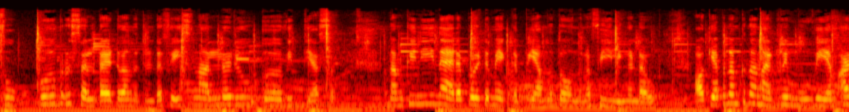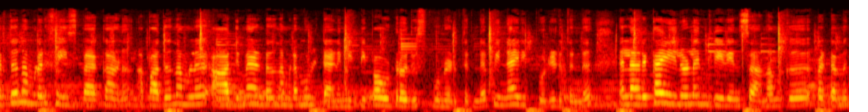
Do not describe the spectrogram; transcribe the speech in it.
സൂപ്പർ റിസൾട്ടായിട്ട് വന്നിട്ടുണ്ട്. ഫേസ് നല്ലൊരു വ്യത്യാസം. നമുക്കിനി നേരെ പോയിട്ട് മേക്കപ്പ് ചെയ്യാമെന്ന് തോന്നുന്ന ഫീലിംഗ് ഉണ്ടാവും. ഓക്കെ അപ്പോൾ നമുക്ക് നന്നായിട്ട് റിമൂവ് ചെയ്യാം. അടുത്തത് നമ്മുടെ ഒരു ഫേസ് പാക്ക് ആണ്. അപ്പോൾ അത് നമ്മൾ ആദ്യം വേണ്ടത് നമ്മുടെ മുൾട്ടാണി മിട്ടി പൗഡർ ഒരു സ്പൂൺ എടുത്തിട്ടുണ്ട്. പിന്നെ അരിപ്പൊടി എടുത്തിട്ടുണ്ട്. എല്ലാവരും കയ്യിലുള്ള ഇൻഗ്രീഡിയൻസ് ആണ് നമുക്ക് പെട്ടെന്ന്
